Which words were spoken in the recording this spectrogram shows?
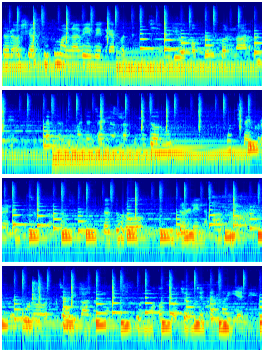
तर अशी असं तुम्हाला वेगवेगळ्या पद्धतीचे व्हिडिओ अपलोड करणार आहे. त्यासाठी माझ्या चॅनलला तुम्ही जरूर सबस्क्राईब करायला विसरू नका. तर थोडं वितळलेलं आहे. तर पुरं चारी बाजूला पूर्ण असं चमच्याच्या साह्याने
